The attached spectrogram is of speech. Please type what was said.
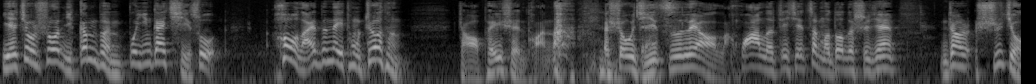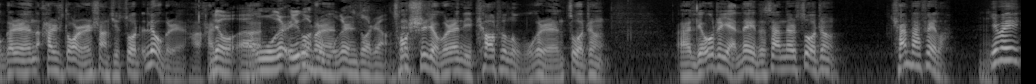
也就是说你根本不应该起诉。后来的那通折腾，找陪审团了，收集资料了，花了这些这么多的时间。你知道十九个人还是多少人上去作证？六个人哈，还六呃五个人，一共是五个人作证。从十九个人里挑出了五个人作证，啊，流着眼泪的在那儿作证，全白费了。因为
